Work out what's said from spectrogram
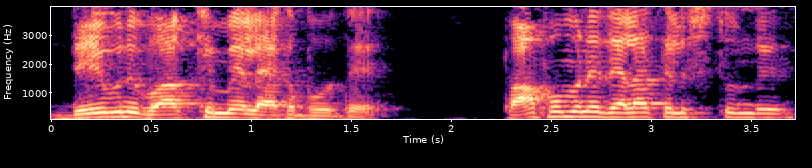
దేవుని వాక్యమే లేకపోతే పాపం అనేది ఎలా తెలుస్తుంది?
